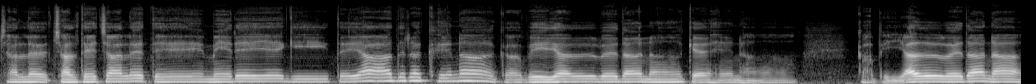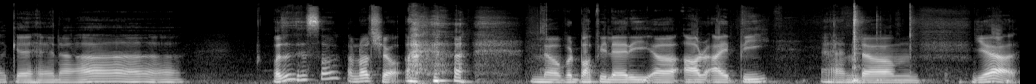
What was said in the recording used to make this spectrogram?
चल चलते चलते मेरे ये गीत याद रखना कभी अलविदा ना कहना कभी अलविदा ना कहना was it this song? I'm not sure. no, but Bappi Lahiri, uh, R.I.P. And um, yeah,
